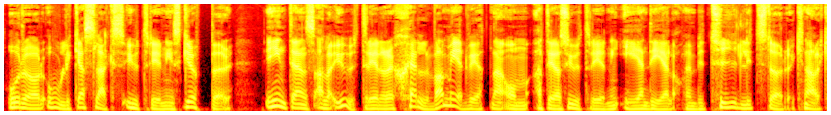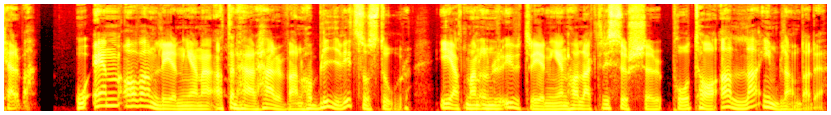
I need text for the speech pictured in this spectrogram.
och rör olika slags utredningsgrupper är inte ens alla utredare själva medvetna om att deras utredning är en del av en betydligt större knarkhärva. Och en av anledningarna att den här härvan har blivit så stor är att man under utredningen har lagt resurser på att ta alla inblandade,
